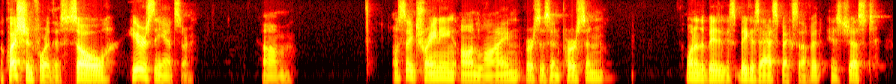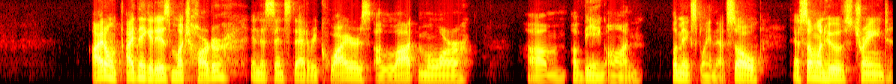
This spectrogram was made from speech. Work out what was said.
a question for this. So here's the answer. Um, let's say training online versus in person. One of the biggest biggest aspects of it is just I don't I think it is much harder in the sense that it requires a lot more um, of being on. Let me explain that. So, as someone who's trained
